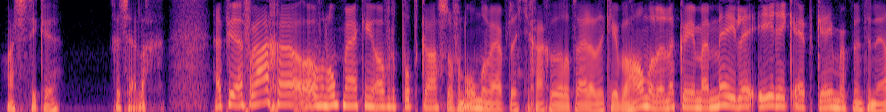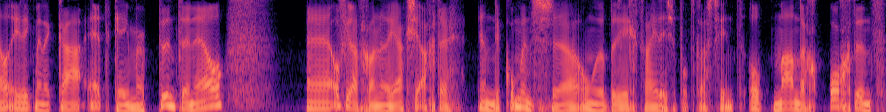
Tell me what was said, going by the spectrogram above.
hartstikke gezellig. Heb je vragen of een opmerking over de podcast of een onderwerp dat je graag wil dat wij dat een keer behandelen? Dan kun je mij mailen erik.gamer.nl erik met een k.gamer.nl Eh, of je laat gewoon een reactie achter in de comments eh, onder het bericht waar je deze podcast vindt op maandagochtend.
